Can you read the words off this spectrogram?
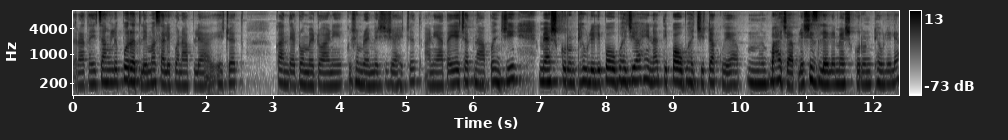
तर आता हे चांगले परतले मसाले पण आपल्या ह्याच्यात. कांद्या टोमॅटो आणि शिमला मिरचीच्या ह्याच्यात आणि आता याच्यातनं आपण जी मॅश करून ठेवलेली पावभाजी आहे ना ती पावभाजी टाकूया. भाज्या आपल्या शिजलेल्या मॅश करून ठेवलेल्या.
